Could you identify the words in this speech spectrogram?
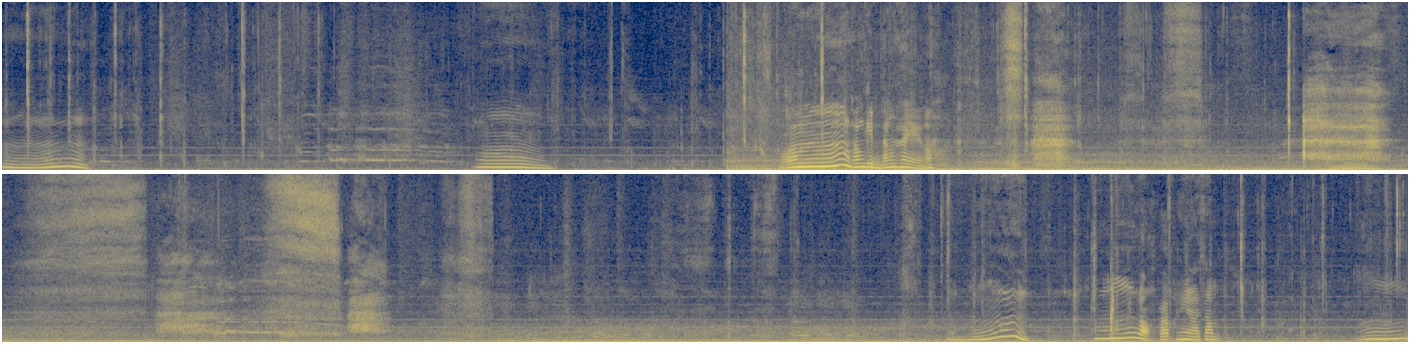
อืม อืมอืม ทั้งกินทั้งให้เนาะอืมอืมดอกพักเฮียซ้ำอืม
